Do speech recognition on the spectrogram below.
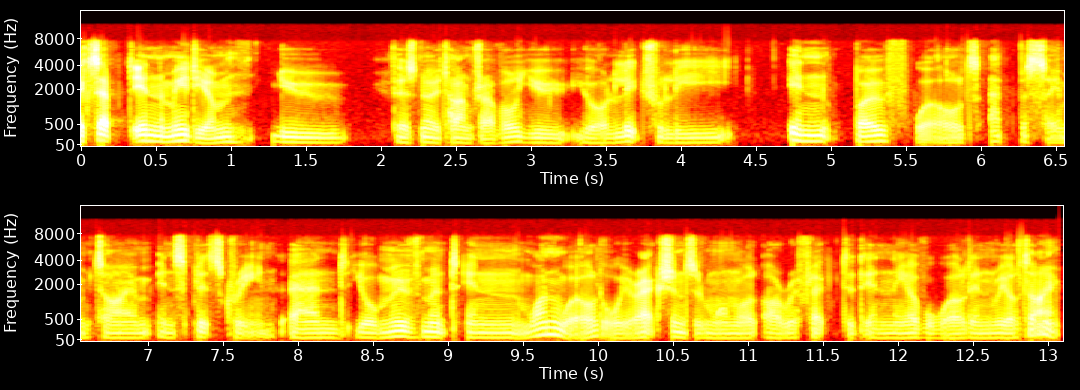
Except in the medium, you there's no time travel. You you're literally in both worlds at the same time in split screen and your movement in one world or your actions in one world are reflected in the other world in real time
